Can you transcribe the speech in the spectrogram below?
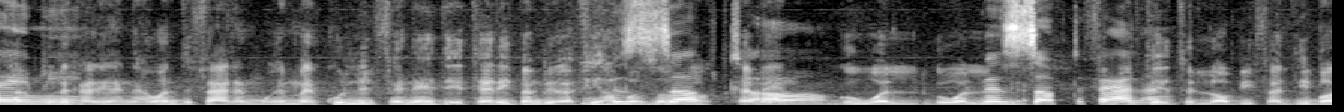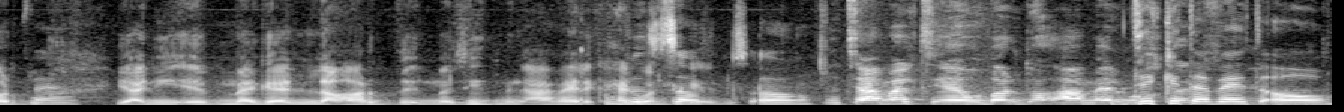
اللي. بتقول لك عليها نهاوند فعلا مهمة كل الفنادق تقريبا بيبقى فيها بازارات كمان آه. جوه ال- جوه ال- بالظبط فعلا منطقة اللوبي فدي برضو فعلا. يعني مجال لعرض المزيد من أعمالك حلوة الحكاية دي آه انت عملتي برضو أعمال دي مختلفة كتابات، آه.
